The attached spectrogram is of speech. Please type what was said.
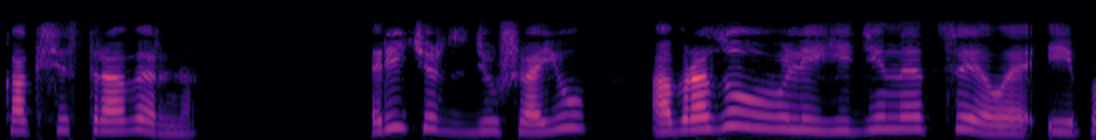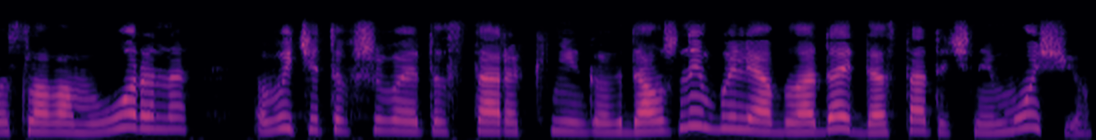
как сестра Верна. Ричард с Дюшаю образовывали единое целое и, по словам Уоррена, вычитавшего это в старых книгах, должны были обладать достаточной мощью,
